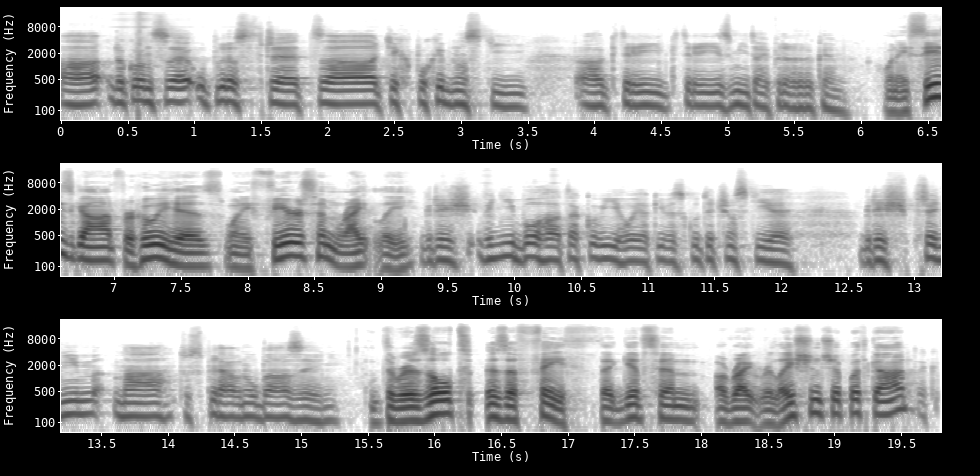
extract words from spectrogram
A dokonce uprostřed eh, těch pochybností, eh, který, který zmítají prorokem. When he sees God for who he is, when he fears him rightly, Když vidí Boha takovýho, jaký ve skutečnosti je, když před ním má tu správnou bázeň, the result is a faith that gives him a right relationship with God, tak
